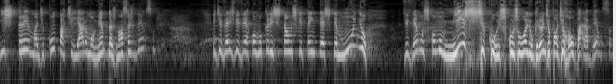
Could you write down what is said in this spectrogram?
extrema de compartilhar o momento das nossas bênçãos. E de vez viver como cristãos que têm testemunho, vivemos como místicos cujo olho grande pode roubar a bênção.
